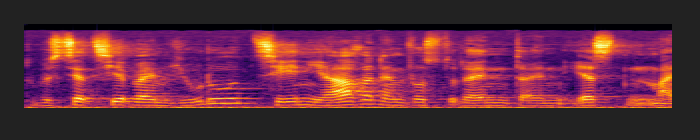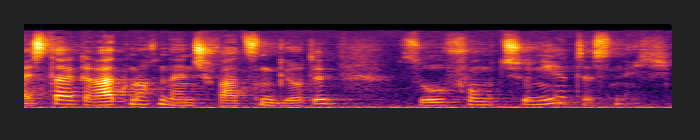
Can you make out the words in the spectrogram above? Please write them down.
du bist jetzt hier beim Judo zehn Jahre, dann wirst du deinen, deinen ersten Meistergrad machen, deinen schwarzen Gürtel. So funktioniert es nicht.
